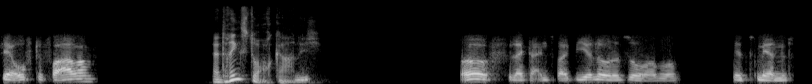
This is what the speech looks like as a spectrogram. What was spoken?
sehr oft der Fahrer, Dann trinkst du auch gar nicht. oh, vielleicht ein, zwei Bierle oder so, aber jetzt mehr nicht.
